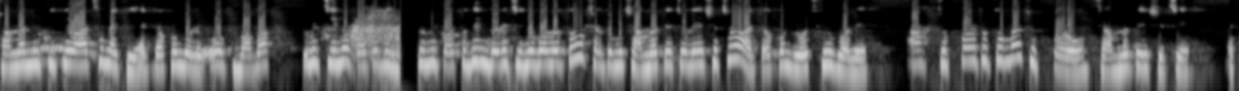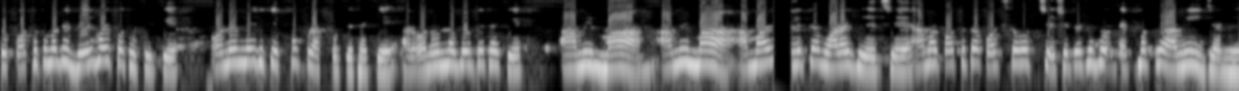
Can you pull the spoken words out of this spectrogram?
সামলানোর কি কেউ আছে নাকি? আর তখন বলে ও বাবা তুমি চিনো কতদিন, তুমি কতদিন ধরে চিনো বলো তো? তুমি সামলাতে চলে এসেছ আর তখন রশ্মি বলে, আহ, চুপ করো তো তোমরা, চুপ করো, সামলাতে এসেছে। এত কথা তোমাদের বের হয় কোথা থেকে? অনন্যা এদিকে খুব রাগ করতে থাকে আর অনন্যা বলতে থাকে, আমি মা আমি মা, আমার ছেলেটা মারা গিয়েছে, আমার কতটা কষ্ট হচ্ছে সেটা শুধু একমাত্র আমিই জানি।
